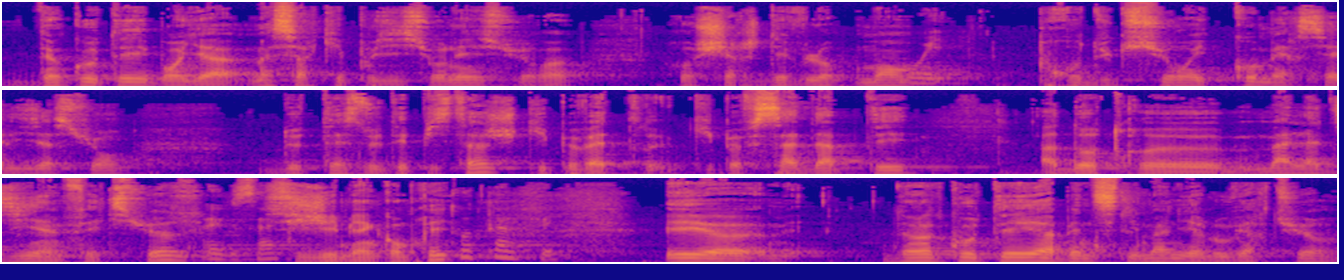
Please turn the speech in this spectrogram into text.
d'un côté, bon, il y a Masser qui est positionné sur euh, recherche, développement, production et commercialisation de tests de dépistage qui peuvent, être, qui peuvent s'adapter à d'autres euh, maladies infectieuses, si j'ai bien compris. Tout à fait. Et d'un autre côté, à Ben Slimane, il y a l'ouverture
